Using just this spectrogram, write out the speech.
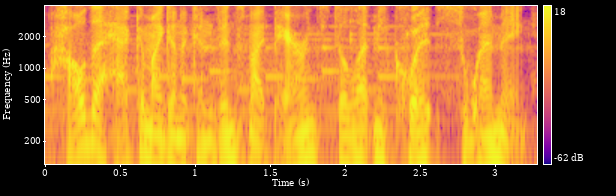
how the heck am I going to convince my parents to let me quit swimming?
